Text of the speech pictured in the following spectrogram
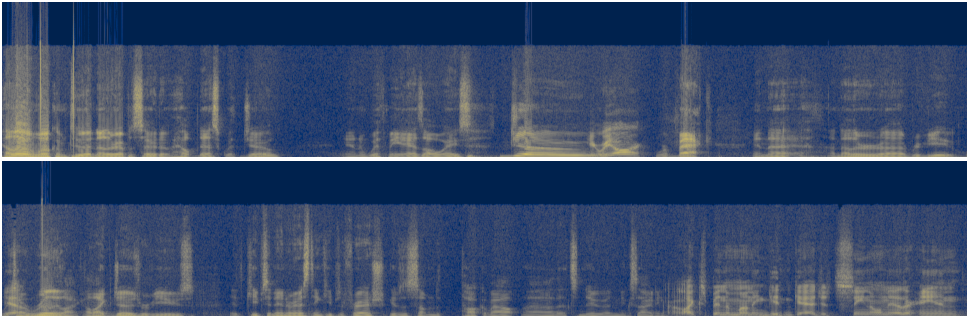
Hello and welcome to another episode of Help Desk with Joe. And with me, as always, Joe. Here we are. We're back. And uh, another uh, review, which Yeah. I really like. I like Joe's reviews. It keeps it interesting, keeps it fresh, gives us something to talk about uh, that's new and exciting. I like spending money and getting gadgets. Cena, on the other hand,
